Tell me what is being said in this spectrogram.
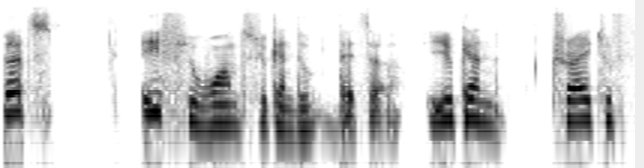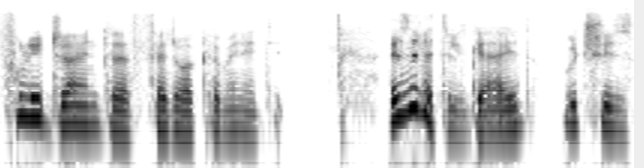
But if you want, you can do better. You can try to fully join the Fedora community. There's a little guide, which is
